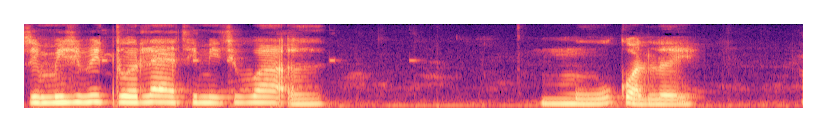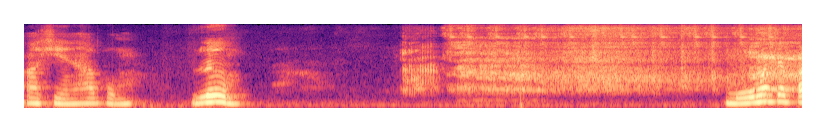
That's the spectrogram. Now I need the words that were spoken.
สิ่งมีชีวิตตัวแรกที่มีชื่อว่าเออ หมูก่อนเลย โอเคนะครับผมเริ่ม หมูมันจะไป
